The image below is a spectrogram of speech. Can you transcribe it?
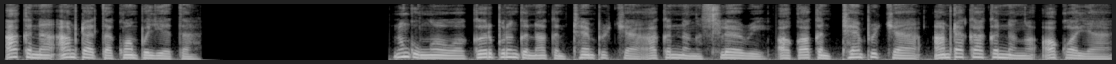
akana amtata kwampalieta nungu ngowa karpurang kan akan temperature akan nang slurry ak akan temperature amta kakan nang akolya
